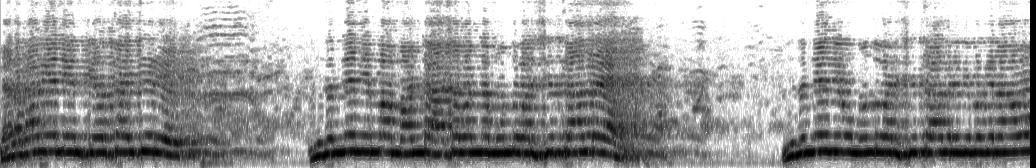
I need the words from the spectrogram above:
ಬೆಳಗಾವಿಯಲ್ಲಿ ಏನು ಕೇಳ್ತಾ ಇದ್ದೀರಿ? ಇದನ್ನೇ ನಿಮ್ಮ ಮಂಡ ಆಟವನ್ನು ಮುಂದುವರಿಸಿದ್ದಾದ್ರೆ ಇದನ್ನೇ ನೀವು ಮುಂದುವರಿಸಿದ್ದಾದ್ರೆ ನಿಮಗೆ ನಾವು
